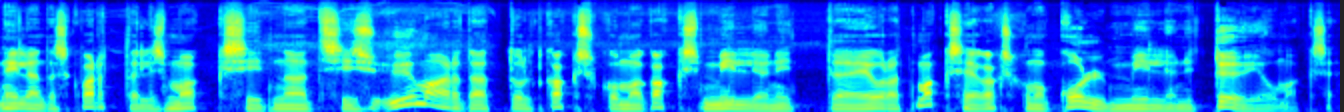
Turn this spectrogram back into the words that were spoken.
neljandas kvartalis maksid nad siis ümardatult kaks koma kaks miljonit eurot makse ja kaks koma kolm miljonit tööjõumakse.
